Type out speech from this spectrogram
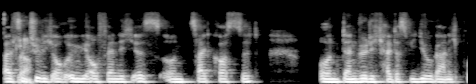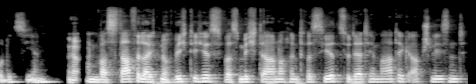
weil es natürlich auch irgendwie aufwendig ist und Zeit kostet. Und dann würde ich halt das Video gar nicht produzieren. Ja. Und was da vielleicht noch wichtig ist, was mich da noch interessiert zu der Thematik abschließend,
